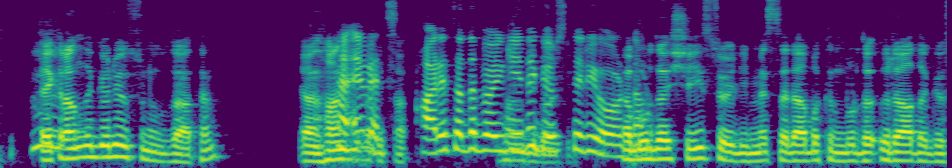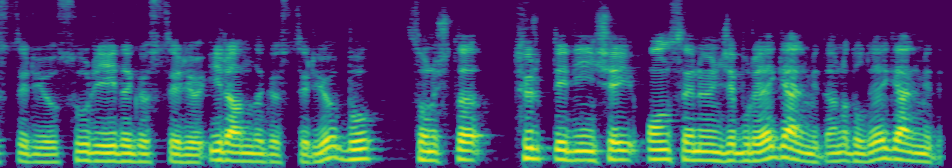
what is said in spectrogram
Ekranda görüyorsunuz zaten. Yani Ha, hangi evet harita? haritada bölgeyi Hangi de bölge? gösteriyor Ha, orada. burada şeyi söyleyeyim. Mesela bakın burada Irak'ı da gösteriyor, Suriye'yi de gösteriyor, İran'da gösteriyor. Bu sonuçta Türk dediğin şey 10 sene önce buraya gelmedi, Anadolu'ya gelmedi.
